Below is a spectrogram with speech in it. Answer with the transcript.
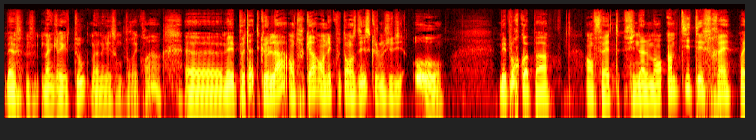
malgré tout, malgré ce qu'on pourrait croire. Euh, mais peut-être que là, en tout cas, en écoutant ce disque, je me suis dit, oh, mais pourquoi pas? En fait, finalement, un petit effray, vous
